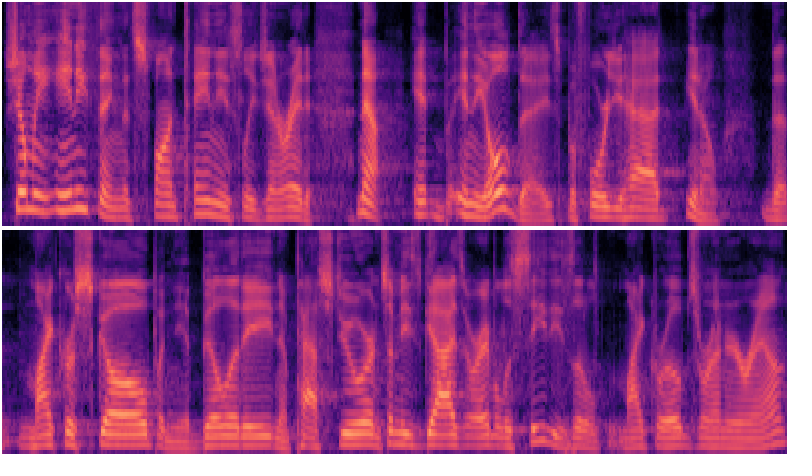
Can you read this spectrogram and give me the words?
Show me anything that's spontaneously generated. Now, it, in the old days, before you had, you know, the microscope and the ability, and Pasteur, and some of these guys were able to see these little microbes running around,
